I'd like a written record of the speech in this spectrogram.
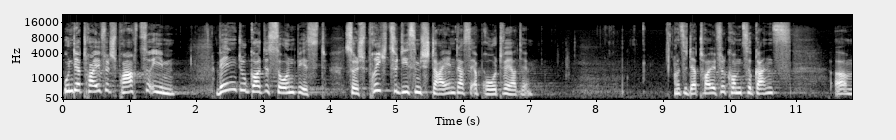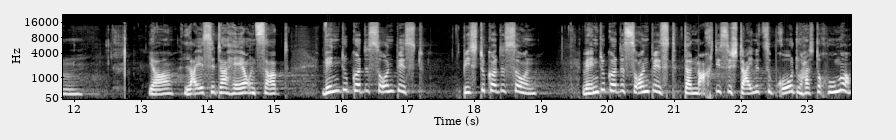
Und der Teufel sprach zu ihm, wenn du Gottes Sohn bist, so sprich zu diesem Stein, dass er Brot werde. Also der Teufel kommt so ganz ähm, ja, leise daher und sagt, wenn du Gottes Sohn bist, bist du Gottes Sohn. Wenn du Gottes Sohn bist, dann mach diese Steine zu Brot, du hast doch Hunger.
